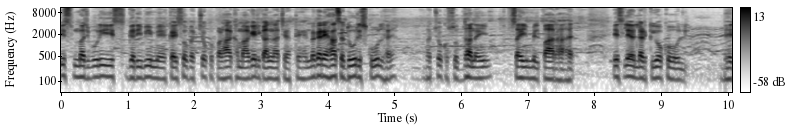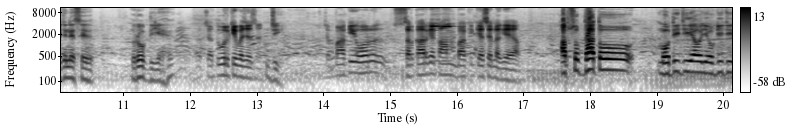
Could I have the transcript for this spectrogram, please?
इस मजबूरी इस गरीबी में कैसों बच्चों को पढ़ा के हम आगे निकालना चाहते हैं मगर यहाँ से दूर स्कूल है बच्चों को सुविधा नहीं सही मिल पा रहा है। इसलिए लड़कियों को भेजने से रोक दिए हैं। अच्छा दूर की वजह से? जी। अच्छा बाकी और सरकार के काम बाकी कैसे लगे आप? अब सुविधा तो मोदी जी और योगी जी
